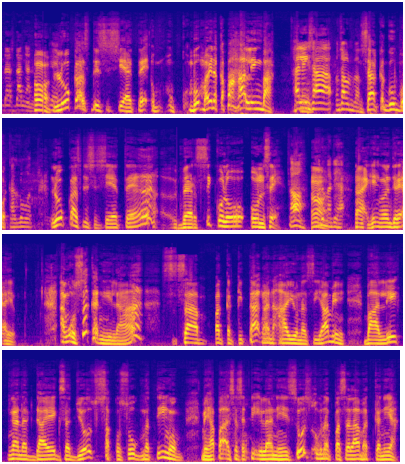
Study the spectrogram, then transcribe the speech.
Das dangan. Oh, Lucas 17, um, um, may nakapahaling ba Haling sa, unsaon ba? sa kagubot? Kagumot. Lucas 17, versikulo 11. Ah, Oh. ano man diha? Ah, gingon dire ayo. Ang usa kanila sa pagkakita nga naayo na siya may balik nga nagdaig sa Dios sa kusog nga tingog. May hapa siya sa tiilan ni Jesus ug nagpasalamat kaniya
